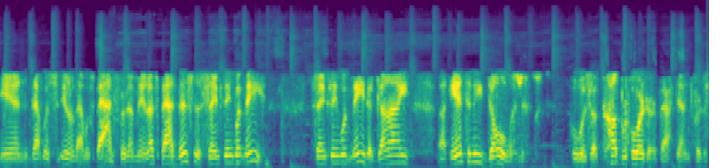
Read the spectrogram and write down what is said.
And that was, you know, that was bad for them, man. That's bad business. Same thing with me. Same thing with me. The guy, uh, Anthony Dolan, who was a cub reporter back then for the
